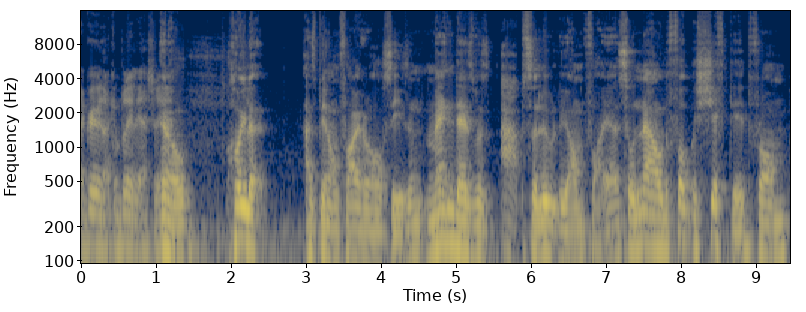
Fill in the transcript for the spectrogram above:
agree with that completely. Actually, you yeah. know, Hoilett has been on fire all season. Mendez was absolutely on fire. So now the focus shifted from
